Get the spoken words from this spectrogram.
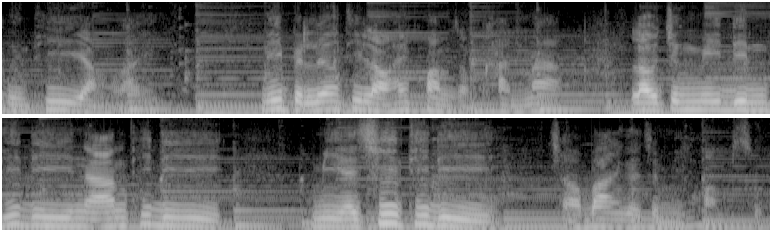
พื้นที่อย่างไร นี่เป็นเรื่องที่เราให้ความสำคัญมาก เราจึงมีดินที่ดีน้ำที่ดี มีอาชีพที่ดี ชาวบ้านก็จะมีความสุข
